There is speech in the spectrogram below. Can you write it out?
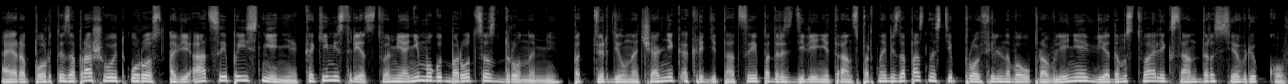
Аэропорты запрашивают у Росавиации пояснение, какими средствами они могут бороться с дронами, подтвердил начальник аккредитации подразделений транспортной безопасности профильного управления ведомства Александр Севрюков.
